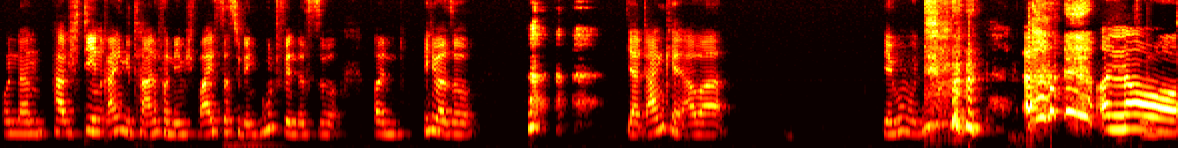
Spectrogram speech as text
Und dann habe ich den reingetan, von dem ich weiß, dass du den gut findest. So. Und ich war so, ja, danke, aber ja gut. oh no.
